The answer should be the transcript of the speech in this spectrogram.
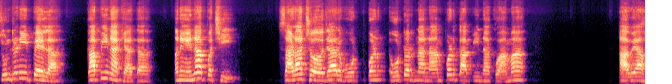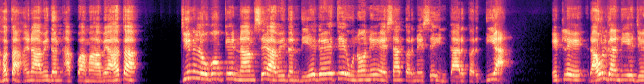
ચૂંટણી પહેલા કાપી નાખ્યા હતા અને એના પછી સાડા છ હજાર વોટ પણ વોટરના નામ પણ કાપી નાખવામાં આવ્યા હતા એના આવેદન આપવામાં આવ્યા હતા जिन लोगों के नाम से आवेदन दिए गए थे उन्होंने ऐसा करने से इनकार कर दिया એટલે રાહુલ ગાંધીએ જે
